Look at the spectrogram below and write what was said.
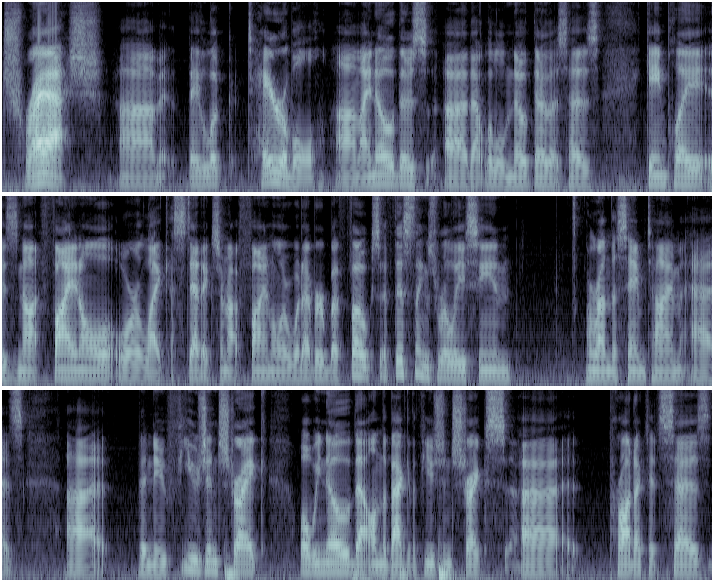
trash. Um, they look terrible. Um, I know there's uh, that little note there that says gameplay is not final or like aesthetics are not final or whatever. But folks, if this thing's releasing around the same time as uh, the new Fusion Strike. Well, we know that on the back of the Fusion Strike's uh, product, it says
